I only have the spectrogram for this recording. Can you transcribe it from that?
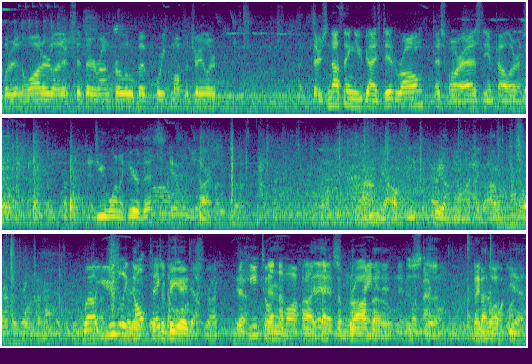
put it in the water, let it sit there, run for a little bit before you come off the trailer. There's nothing you guys did wrong as far as the impeller and stuff like that. Do you want to hear this? Yeah, we'll do All that. right. Yeah, I'll see. We don't know much about them. Well, you usually don't take It's a them V8 off. outdrive. But he took Then the, them off uh, of I think the when we painted Bravo it and then put is the on. big Better block one, one. yeah.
